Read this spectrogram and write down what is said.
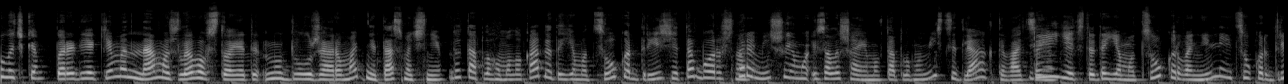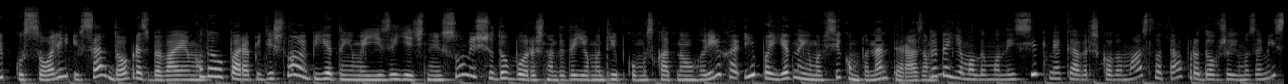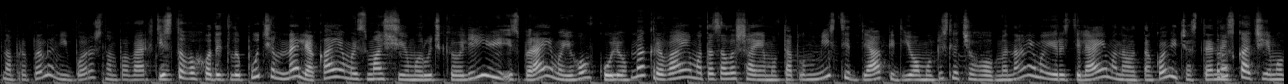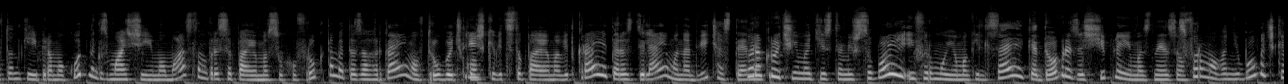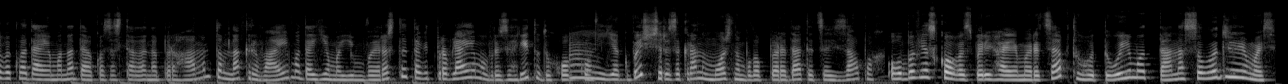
Булочки, перед якими неможливо встояти, ну дуже ароматні та смачні. До теплого молока додаємо цукор, дріжджі та борошно. Перемішуємо і залишаємо в теплому місці для активації. До яєць додаємо цукор, ванільний цукор, дрібку солі і все добре збиваємо. Коли опара підійшла, об'єднуємо її з яєчною сумішю. До борошна додаємо дрібку мускатного горіха і поєднуємо всі компоненти разом. Додаємо лимонний сік, м'яке вершкове масло та продовжуємо заміс на припиленій борошном поверхні. Тісто виходить липучим, не лякаємось, змащуємо ручки олією і збираємо його в кулю. Накриваємо та залишаємо в теплому місці для підйому, після чого обминаємо і розділяємо на однакові частини. Розкачуємо в тонкий прямокутник, змащуємо маслом, присипаємо сухофруктами та загортаємо в трубочку. Трішки відступаємо від краю та розділяємо на дві частини. Перекручуємо тісто між собою і формуємо кільце, яке добре защіплюємо знизу. Сформовані булочки викладаємо на деко, застелене пергаментом, накриваємо, даємо їм вирости та відправляємо в розігріту духовку. М, якби ж через екран можна було б передати цей запах, обов'язково зберігаємо рецепт, готуємо та насолоджуємось.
